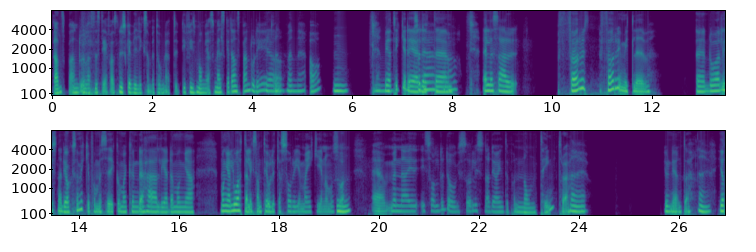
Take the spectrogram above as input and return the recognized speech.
dansband och Lasse Stefans. Nu ska vi liksom betona att det finns många som älskar dansband och det är Ja. jättefint, men eh, ja. Mm. Men, Men jag tycker det är så där, lite, ja. eller så här, förr, förr i mitt liv, då lyssnade jag också mycket på musik och man kunde härleda många, många låtar liksom till olika sorger man gick igenom och så. Mm. Eh, Men när Isolde dog så lyssnade jag inte på någonting tror jag. Nej, Gjorde jag inte. nej. Jag,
